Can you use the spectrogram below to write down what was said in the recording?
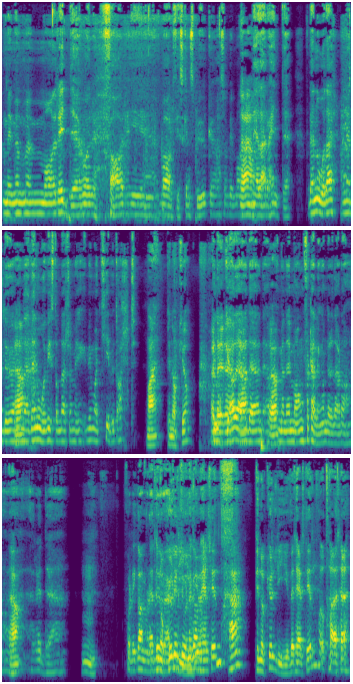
vi, vi, må redde vår far i hvalfiskens buk. Altså, vi må ja. ned der og hente. For det er noe der. Han er død, Ja. men det, det er noe visdom der som vi, vi må ikke hive ut alt. Nei, Pinocchio? Pinocchio, ja, det, er- det, det, ja. Men det er mange fortellinger om det der, da. Ja. Redde Mm. For de gamle døde Pinocchio kulturene. lyver jo hele tiden. Hæ? Pinocchio lyver hele tiden. Og tar,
